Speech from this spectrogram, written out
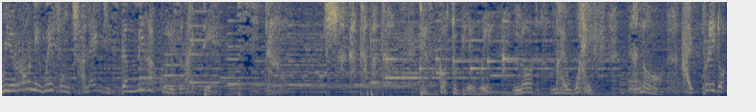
We run away from challenges. The miracle is right there. Sit down. There's got to be a way. Lord, my wife, no, I prayed on,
